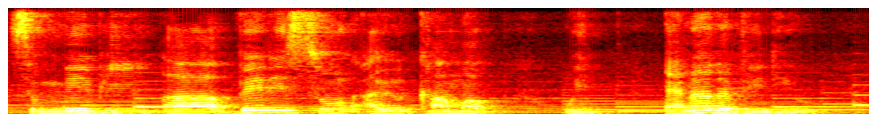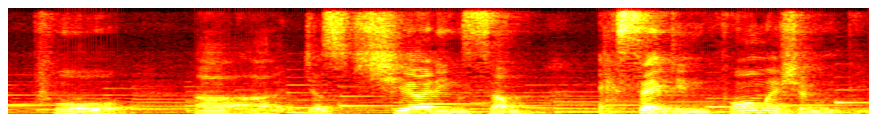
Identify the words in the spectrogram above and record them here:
So maybe uh, very soon i will come up with another video for uh, uh, just sharing some exciting information with you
